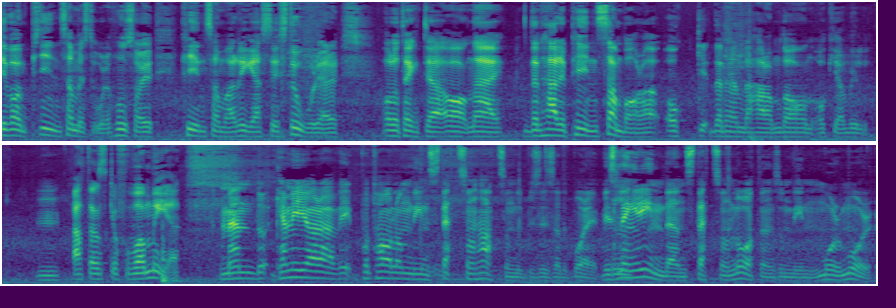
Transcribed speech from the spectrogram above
det var en pinsam historia. Hon sa ju pinsamma resehistorier. Och då tänkte jag, ja nej, den här är pinsam bara och den hände häromdagen och jag vill Mm. att den ska få vara med. Men då, kan vi göra, på tal om din Stetson-hatt som du precis hade på dig. Vi slänger in den Stetson-låten som din mormor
